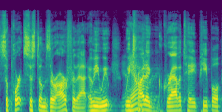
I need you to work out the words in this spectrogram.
support systems there are for that. I mean, we we Yeah. try to gravitate people.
